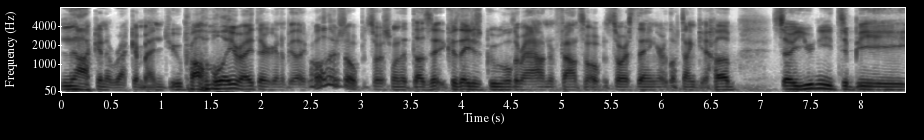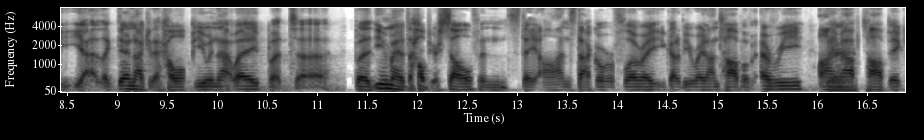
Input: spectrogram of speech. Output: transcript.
not going to recommend you probably right? They're going to be like well there's open source one that does it because they just googled around and found some open source thing or looked on github. So you need to be yeah like they're not going to help you in that way but uh but you might have to help yourself and stay on Stack Overflow, right? You got to be right on top of every IMAP topic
